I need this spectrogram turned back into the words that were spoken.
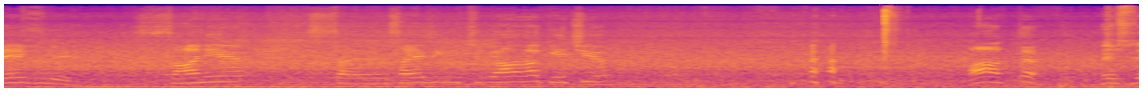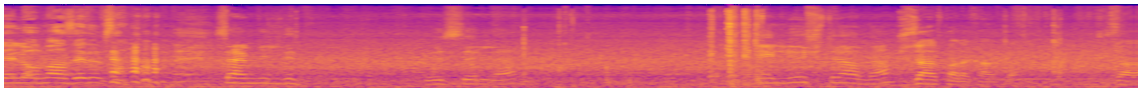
Şey gibi saniye say- sayıcı gibi çıkıyor ama bak geçiyor. ha attı. 550 olmaz dedim sana. Sen bildin. Gösterila. 53 lira aldı ha. Güzel para kanka. Güzel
